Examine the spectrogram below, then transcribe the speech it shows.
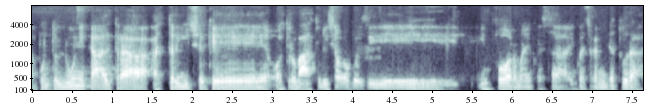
appunto l'unica altra attrice che ho trovato, diciamo così, in forma in questa, in questa candidatura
